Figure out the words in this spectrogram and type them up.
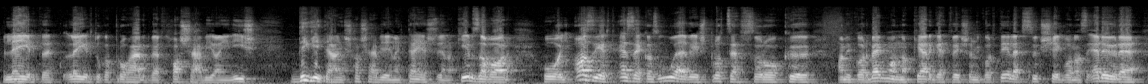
leírtak, leírtuk a Pro Hardware hasábjain is, digitális hasábjainak teljesen a képzavar, hogy azért ezek az ULV-s processzorok, amikor meg vannak kergetve, és amikor tényleg szükség van az erőre,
